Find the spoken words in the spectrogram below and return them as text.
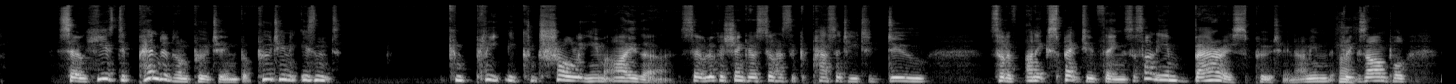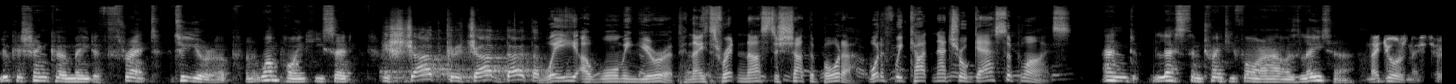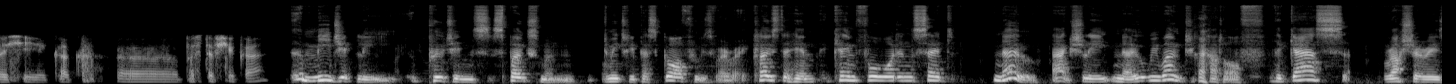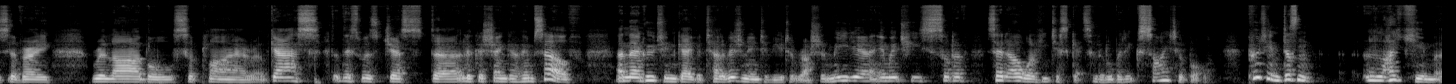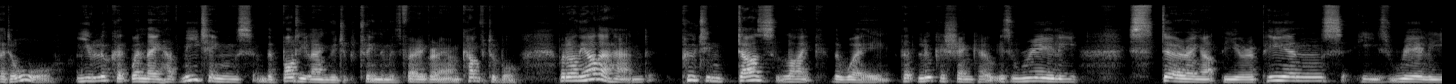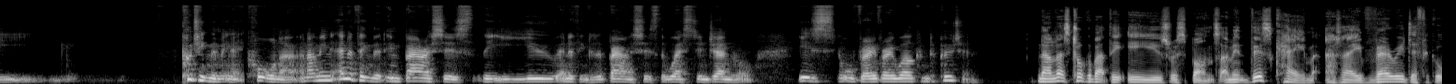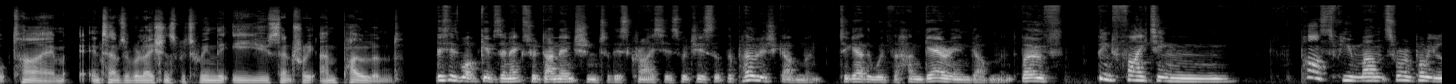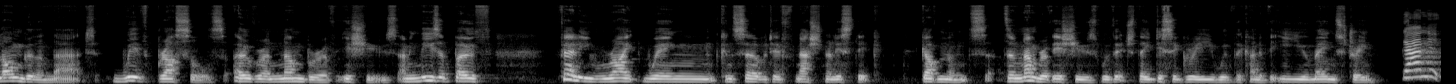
So he is dependent on Putin, but Putin isn't completely controlling him either. So Lukashenko still has the capacity to do sort of unexpected things to slightly embarrass Putin. I mean, for hmm. example, Lukashenko made a threat to Europe, and at one point he said, we are warming Europe and they threaten us to shut the border. What if we cut natural gas supplies? And less than 24 hours later, immediately Putin's spokesman, Dmitry Peskov, who's very, very close to him, came forward and said, no, actually, no, we won't cut off the gas. Russia is a very reliable supplier of gas. This was just uh, Lukashenko himself. And then Putin gave a television interview to Russian media in which he sort of said, oh, well, he just gets a little bit excitable. Putin doesn't like him at all. You look at when they have meetings, the body language between them is very, very uncomfortable. But on the other hand, Putin does like the way that Lukashenko is really stirring up the Europeans. He's really putting them in a corner. And I mean, anything that embarrasses the EU, anything that embarrasses the West in general, is all very, very welcome to Putin. Now, let's talk about the EU's response. I mean, this came at a very difficult time in terms of relations between the EU centrally and Poland. This is what gives an extra dimension to this crisis, which is that the Polish government, together with the Hungarian government, both been fighting past few months, or probably longer than that, with Brussels over a number of issues. I mean, these are both fairly right wing, conservative, nationalistic governments. There's a number of issues with which they disagree with the kind of the EU mainstream. A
